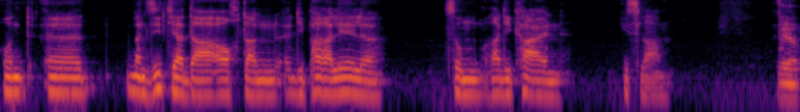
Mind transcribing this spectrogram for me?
Und äh, man sieht ja da auch dann die Parallele zum radikalen Islam. Ja.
